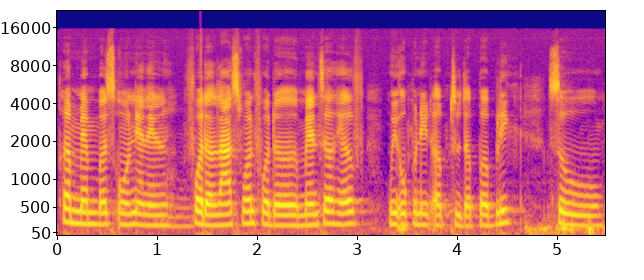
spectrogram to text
club members only, and then for the last one for the mental health, we opened it up to the public. So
